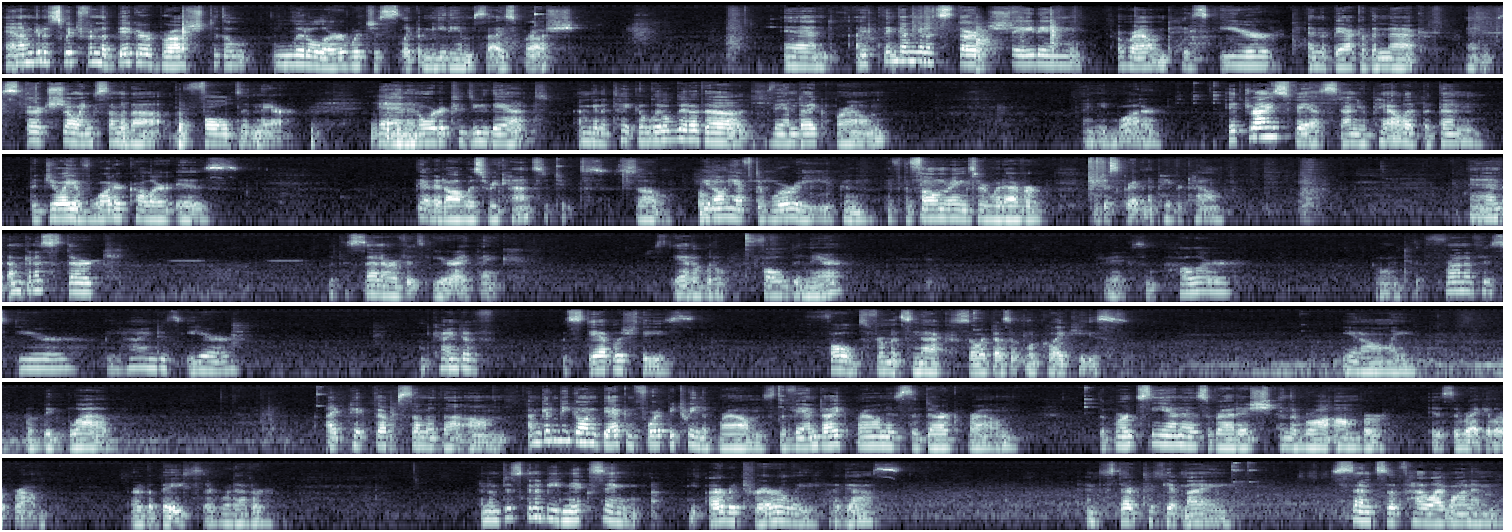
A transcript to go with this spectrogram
And I'm going to switch from the bigger brush to the littler, which is like a medium-sized brush. And I think I'm going to start shading around his ear and the back of the neck and start showing some of the, the folds in there. And in order to do that, I'm going to take a little bit of the Van Dyke Brown. I need water. It dries fast on your palette, but then the joy of watercolor is that it always reconstitutes. So you don't have to worry. You can, if the phone rings or whatever, I'm just grabbing a paper towel. And I'm going to start with the center of his ear, I think. Just add a little fold in there. Drag some color. Go into the front of his ear, behind his ear. And kind of establish these folds from its neck so it doesn't look like he's, you know, only a big blob. I picked up some of the, um, I'm going to be going back and forth between the browns. The Van Dyke brown is the dark brown. The burnt sienna is reddish, and the raw umber is the regular brown, or the base, or whatever. And I'm just going to be mixing arbitrarily, I guess, and start to get my sense of how I want him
